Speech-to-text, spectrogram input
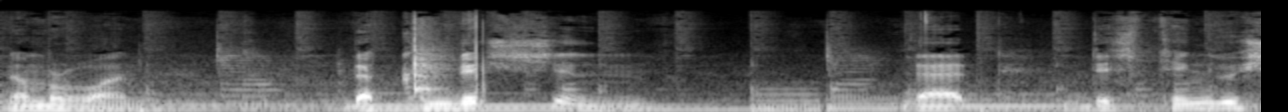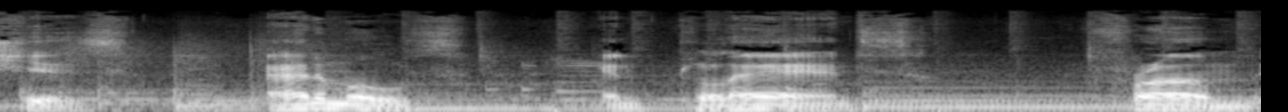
Number one, the condition that distinguishes animals and plants from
